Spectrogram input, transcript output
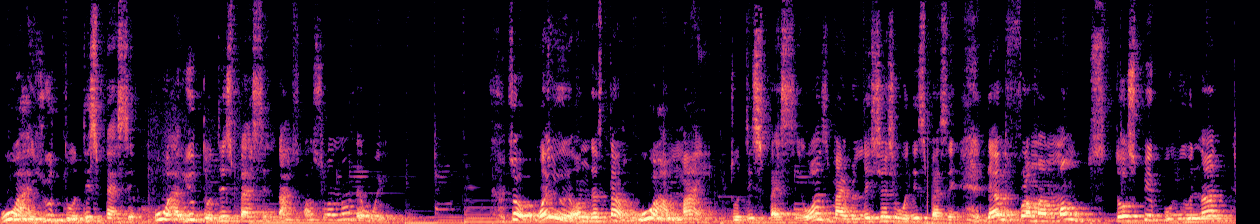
Who are you to this person? Who are you to this person? That's also another way. So when you understand who am I to this person, what's my relationship with this person, then from amongst those people, you will not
